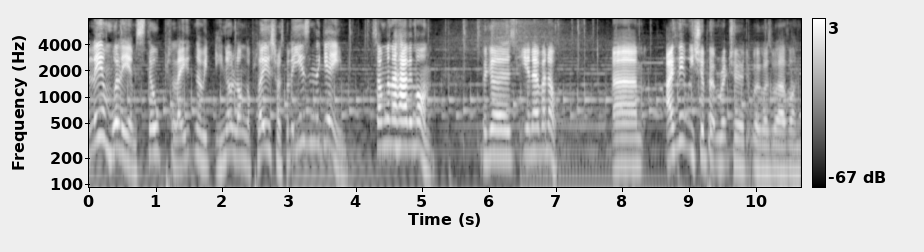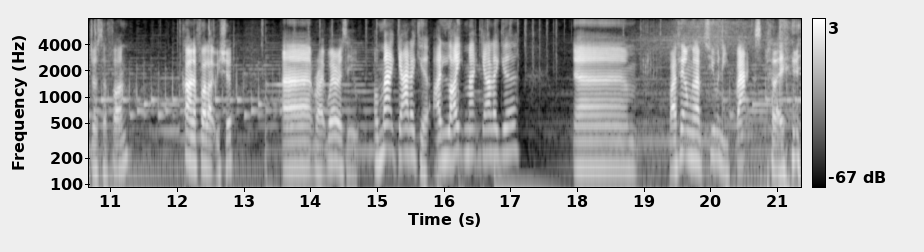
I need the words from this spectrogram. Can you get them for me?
Liam Williams still plays. No, he, he no longer plays for us, but he is in the game. So I'm going to have him on. Because you never know. Um, I think we should put Richard Wigglesworth on just for fun. Kind of felt like we should. Uh, right, where is he? Oh, Matt Gallagher. I like Matt Gallagher. Um, but I think I'm going to have too many backs playing.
